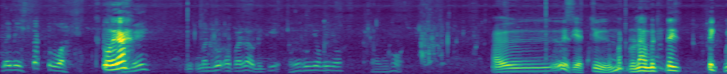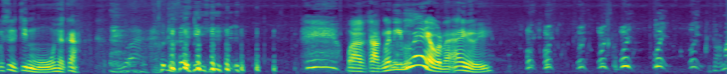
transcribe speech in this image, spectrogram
วมาแล้วดูเท่จังอ๋อจะได้เอาได้ขำแล้วนะไม่มีสักตัวตัวเลยกะนี่มันรุดออกไปแล้วเมื่อกี้เฮ้ยมีอยู่มีอยู่เออเสียจื่อมัดดูนั่งไปได้ติ๊กไปซื้อจิ้นหมูเหรอกะปลาขังนั่นนี่แล้วนะไอ้เอ๋ยอุ้ยอุ้ยอุ้ยอุ้ยอุ้ยปลาไหม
